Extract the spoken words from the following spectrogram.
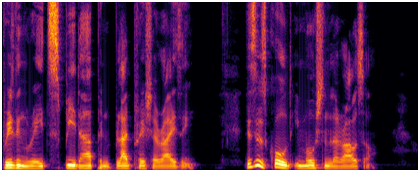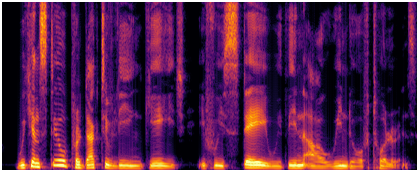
breathing rates speed up, and blood pressure rising. This is called emotional arousal. We can still productively engage if we stay within our window of tolerance.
